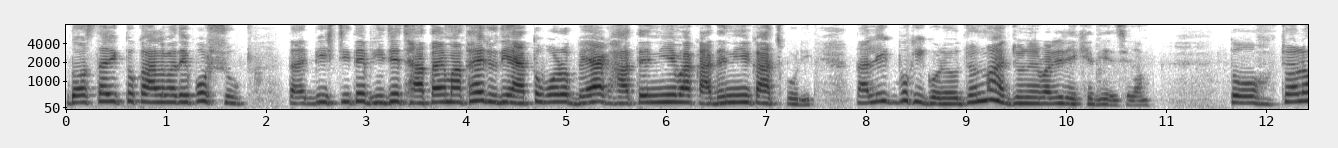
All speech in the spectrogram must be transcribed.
দশ তারিখ তো কাল বাদে পরশু। তাই বৃষ্টিতে ভিজে ছাতায় মাথায় যদি এত বড় ব্যাগ হাতে নিয়ে বা কাঁধে নিয়ে কাজ করি, তা লিখব কী করে? ওর জন্য একজনের বাড়ি রেখে দিয়েছিলাম। তো চলো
